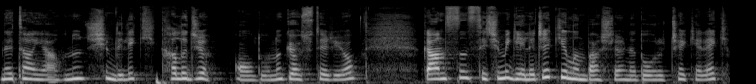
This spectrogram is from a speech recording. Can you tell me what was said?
Netanyahu'nun şimdilik kalıcı olduğunu gösteriyor. Gantz'ın seçimi gelecek yılın başlarına doğru çekerek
